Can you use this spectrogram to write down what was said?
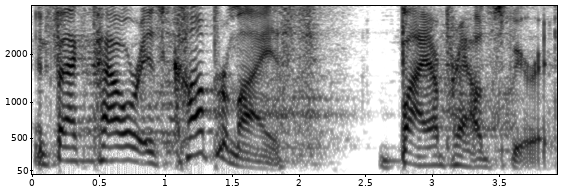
In fact, power is compromised by a proud spirit.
